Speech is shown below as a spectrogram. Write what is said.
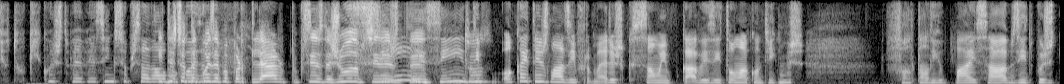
eu estou aqui com este bebezinho, se eu precisar de e alguma tens tanta coisa para partilhar, precisas de ajuda, precisas sim, de Sim, tudo. tipo, ok, tens lá as enfermeiras que são impecáveis e estão lá contigo, mas falta ali o pai, sabes? E depois de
